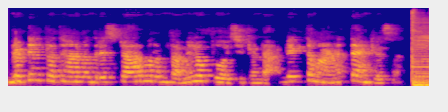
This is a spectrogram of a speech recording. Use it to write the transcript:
ബ്രിട്ടൻ പ്രധാനമന്ത്രി സ്റ്റാർമറും തമ്മിൽ ഒപ്പുവച്ചിട്ടുണ്ട്. വ്യക്തമാണ്. Thank you sir.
